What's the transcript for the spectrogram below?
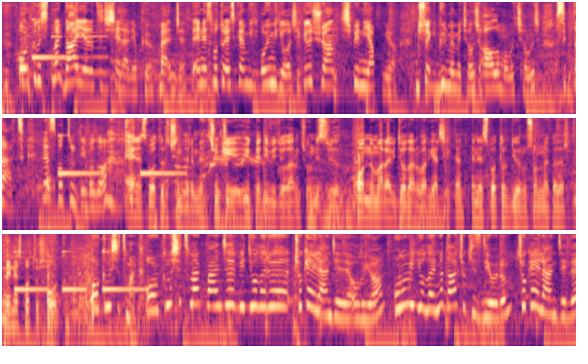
Orkun Işıtmak daha yaratıcı şeyler yapıyor bence. Enes Batur eskiden oyun videoları çekiyordu. Şu an hiçbirini yapmıyor. Sürekli gülmeme challenge, ağlamama challenge. Sıktı artık. Enes Batur diyeyim o zaman. Enes Batur için derim ya. Çünkü yüklediği videoların çoğunu izliyorum. 10 numara videolar var gerçekten. Enes Batur diyorum sonuna kadar. Enes Batur. Orkun. Orkun Işıtmak. Orkun Işıtmak bence videoları çok eğlenceli oluyor. Onun videolarını daha çok izliyorum. Çok eğlenceli.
